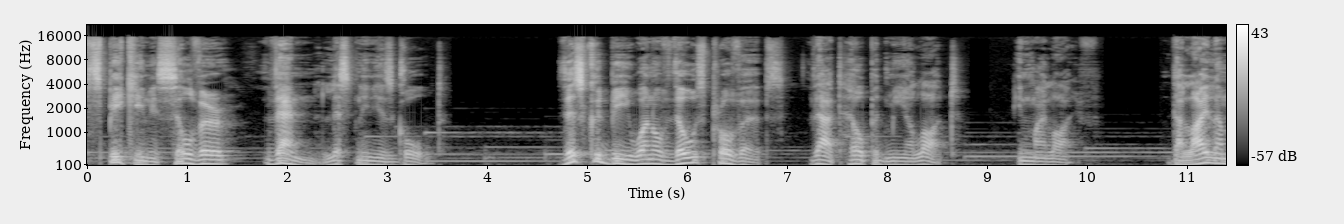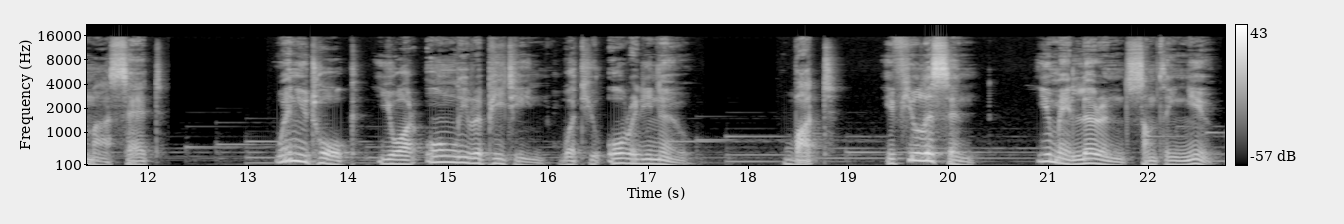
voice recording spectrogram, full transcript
speaking is silver, then listening is gold. This could be one of those proverbs that helped me a lot in my life. Dalai Lama said, When you talk, you are only repeating what you already know. But if you listen, you may learn something new.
